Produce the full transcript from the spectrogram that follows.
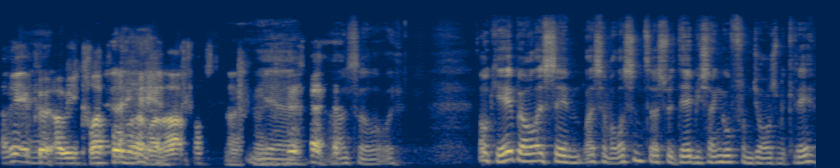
I need to put a wee clip over it like that first. yeah, absolutely. Okay, well let's um, let's have a listen to this with debut single from George McCrae.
